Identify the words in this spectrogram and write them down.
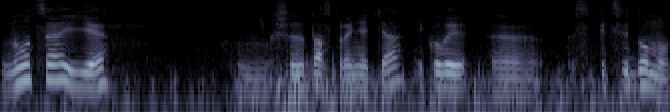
Ну, це і є широта сприйняття, і коли е, підсвідомо,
